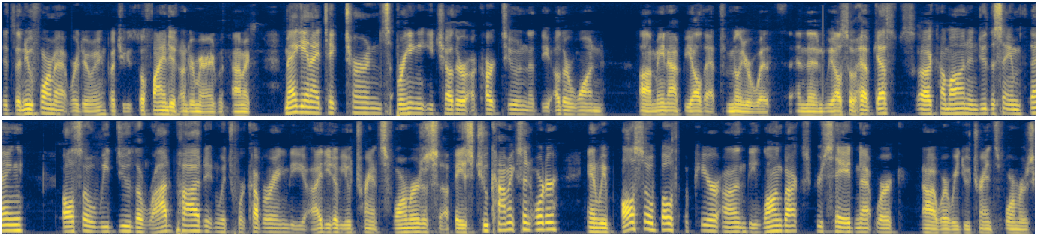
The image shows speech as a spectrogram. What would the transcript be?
It's a new format we're doing, but you can still find it under Married with Comics. Maggie and I take turns bringing each other a cartoon that the other one uh, may not be all that familiar with. And then we also have guests uh, come on and do the same thing. Also, we do the Rod Pod, in which we're covering the IDW Transformers uh, Phase 2 comics in order. And we also both appear on the Longbox Crusade Network, uh, where we do Transformers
